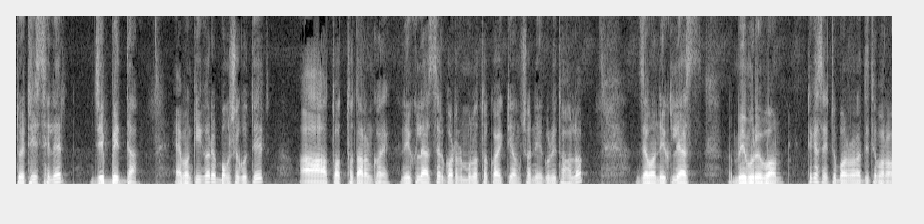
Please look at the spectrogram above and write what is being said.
তো এটি সেলের জীববিদ্যা এবং কি করে? বংশগতির তথ্য ধারণ করে। নিউক্লিয়াসের গঠন মূলত কয়েকটি অংশ নিয়ে গঠিত হলো। যেমন নিউক্লিয়াস মেমোরেবন ঠিক আছে? একটু বর্ণনা দিতে পারো।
